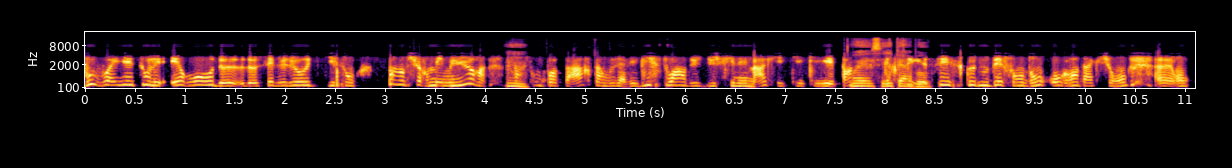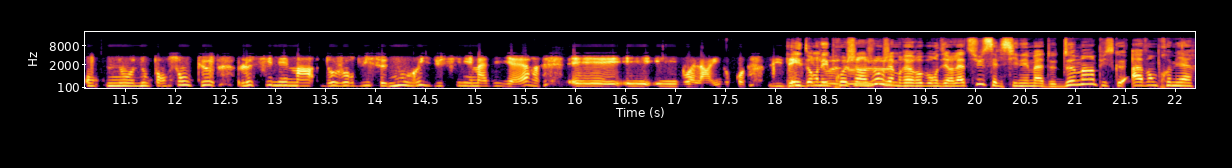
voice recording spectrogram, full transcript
Vous voyez tous les héros de, de qui sont peint sur mes murs, mm. façon pop art. Hein, vous avez l'histoire du, du, cinéma qui, qui, qui est peint. c'est C'est ce que nous défendons aux grandes actions. Euh, on, nous, nous pensons que le cinéma d'aujourd'hui se nourrit du cinéma d'hier. Et, et, et, voilà. Et, donc, et dans les prochains jours, j'aimerais rebondir là-dessus. C'est le cinéma de demain, puisque avant-première,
